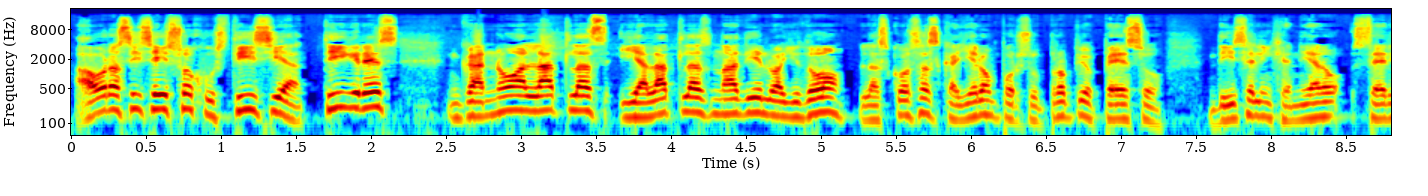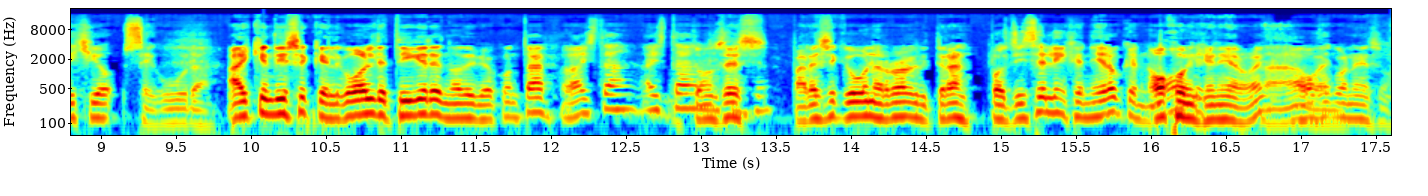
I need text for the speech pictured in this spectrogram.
Ahora sí se hizo justicia. Tigres ganó al Atlas y al Atlas nadie lo ayudó. Las cosas cayeron por su propio peso, dice el ingeniero Sergio Segura. Hay quien dice que el gol de Tigres no debió contar. Ahí está, ahí está. Entonces, parece que hubo un error arbitral. pues dice el ingeniero que no. Ojo, ingeniero, ¿eh? Ah, Ojo bueno. con eso.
